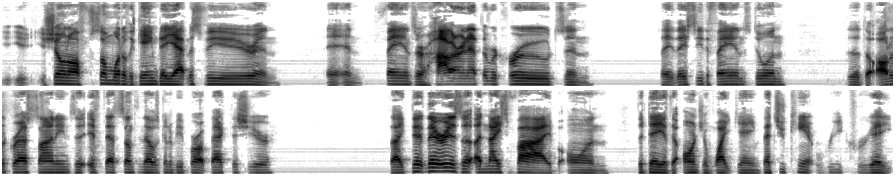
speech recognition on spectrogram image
you're showing off somewhat of a game day atmosphere and and fans are hollering at the recruits and they they see the fans doing the the autograph signings if that's something that was going to be brought back this year. Like there there is a, a nice vibe on the day of the orange and white game that you can't recreate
